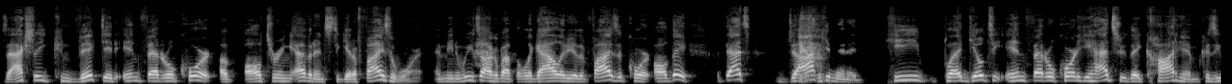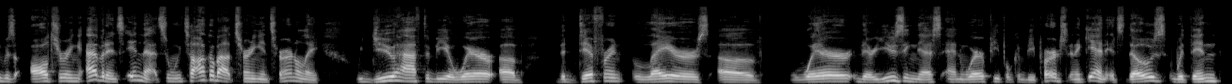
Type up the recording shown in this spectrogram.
was actually convicted in federal court of altering evidence to get a FISA warrant. I mean, we talk about the legality of the FISA court all day, but that's documented. He pled guilty in federal court. He had to. They caught him because he was altering evidence in that. So when we talk about turning internally, we do have to be aware of the different layers of where they're using this and where people can be purged. And again, it's those within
